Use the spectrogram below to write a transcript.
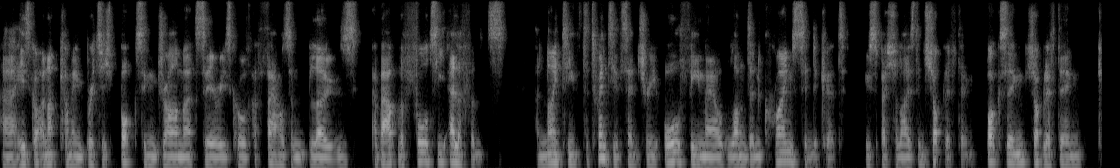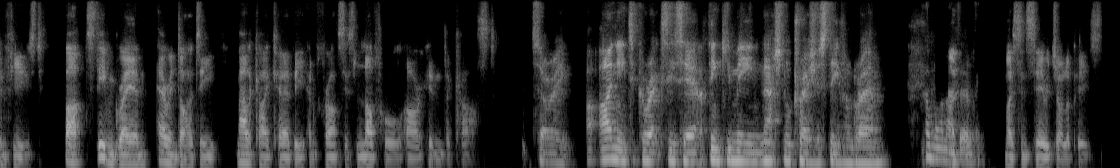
Uh, he's got an upcoming British boxing drama series called A Thousand Blows about the 40 Elephants, a 19th to 20th century all female London crime syndicate who specialised in shoplifting. Boxing, shoplifting, confused. But Stephen Graham, Erin Doherty, Malachi Kirby, and Francis Lovehall are in the cast. Sorry, I I need to correct these here. I think you mean National Treasure, Stephen Graham. Come on, Adam. My sincere jollipies.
